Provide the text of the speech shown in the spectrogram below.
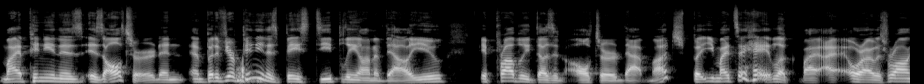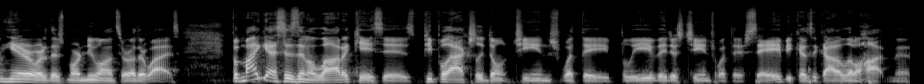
my opinion is is altered. And, and but if your opinion is based deeply on a value, it probably doesn't alter that much. But you might say, hey, look, I, I, or I was wrong here, or there's more nuance or otherwise. But my guess is in a lot of cases, people actually don't change what they believe; they just change what they say because it got a little hot in the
